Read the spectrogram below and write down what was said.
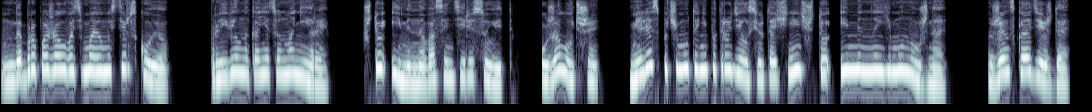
«Добро пожаловать в мою мастерскую», Проявил, наконец, он манеры. Что именно вас интересует? Уже лучше. Мелес почему-то не потрудился уточнить, что именно ему нужно. Женская одежда.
